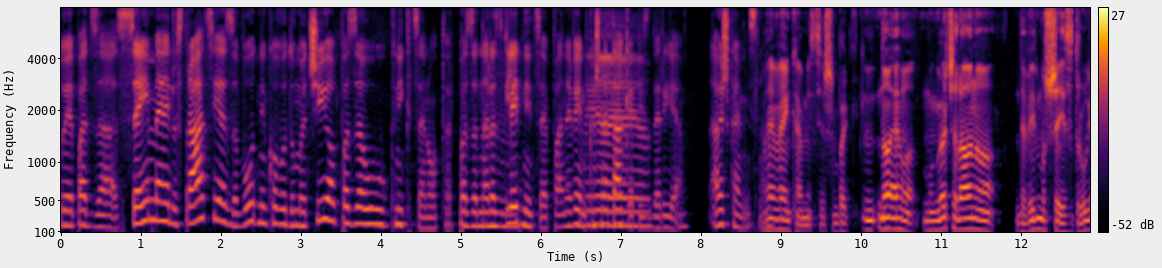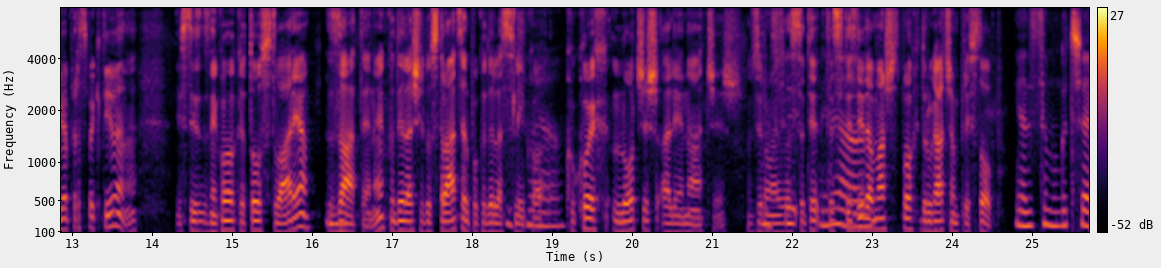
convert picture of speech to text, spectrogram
To je pač za sejme, ilustracije, za vodnikovo domačijo, pa za v knjigce noter, pa za na razglednice, pa ne vem, kakšne Ja, ja, take ja. pizdarije. A veš, kaj mislim? Vem, vem, kaj misliš. Ampak, no, evo, mogoče ravno, da vidimo še iz druge perspektive. Ne? iz, iz nekoga, ki to ustvarja, Mhm. zate, ne? ko delaš ilustracijo ali pa ko delaš sliko. Ja. Kako jih ločiš ali enačiš? Oziroma, Si- da se te, te, ja. zdi, da imaš sploh drugačen pristop. Ja, da sem mogoče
